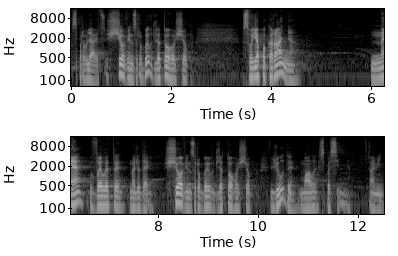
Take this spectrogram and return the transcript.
справляється, що він зробив для того, щоб своє покарання не вилити на людей. Що він зробив для того, щоб люди мали спасіння. Амінь.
